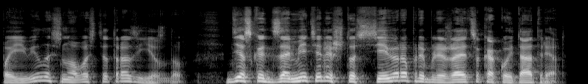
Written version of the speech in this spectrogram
появилась новость от разъездов. Дескать, заметили, что с севера приближается какой-то отряд.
